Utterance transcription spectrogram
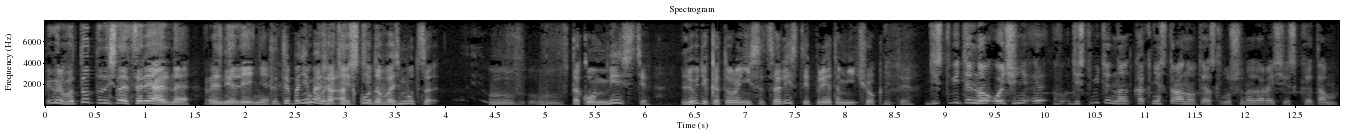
говорю, вот тут начинается реальное разделение. Нет, ты, ты по понимаешь, а откуда возьмутся в, в таком месте люди, которые не социалисты и при этом не чокнутые. Действительно, очень, э, действительно, как ни странно, вот я слушаю иногда российское там,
